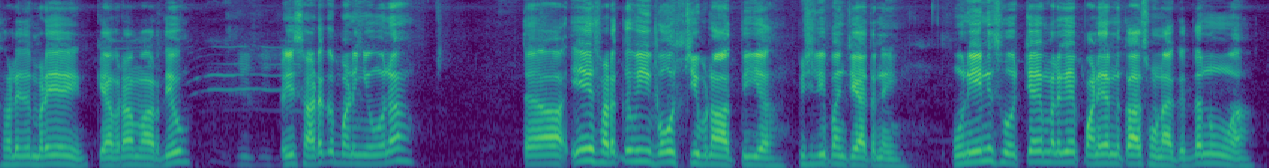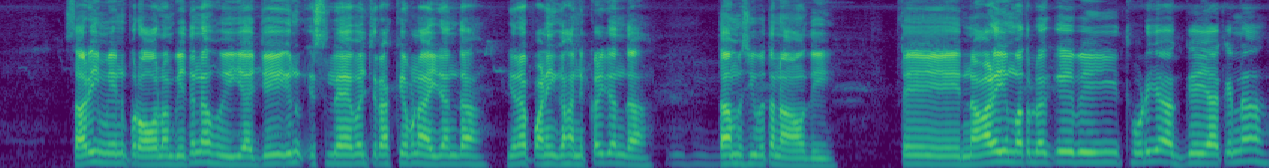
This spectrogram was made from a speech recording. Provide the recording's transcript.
ਸਾਡੇ ਤੇ ਮੜੇ ਕੈਮਰਾ ਮਾਰ ਦਿਓ। ਜੀ ਜੀ ਜਿਹੜੀ ਸੜਕ ਬਣੀ ਹੋ ਨਾ ਤਾਂ ਇਹ ਸੜਕ ਵੀ ਬਹੁਤ ਉੱਚੀ ਬਣਾਤੀ ਆ ਪਿਛਲੀ ਪੰਚਾਇਤ ਨੇ। ਉਹਨੇ ਇਹ ਨਹੀਂ ਸੋਚਿਆ ਮਤਲਬ ਕਿ ਪਾਣੀ ਦਾ ਨਿਕਾਸ ਹੋਣਾ ਕਿੱਧਰ ਨੂੰ ਆ। ਸਾਰੀ ਮੇਨ ਪ੍ਰੋਬਲਮ ਵੀ ਇਹਦੇ ਨਾਲ ਹੋਈ ਆ। ਜੇ ਇਹਨੂੰ ਇਸ ਲੈਵਲ 'ਚ ਰੱਖ ਕੇ ਬਣਾਇਆ ਜਾਂਦਾ, ਜਿਹੜਾ ਪਾਣੀ ਗਾਹ ਨਿਕਲ ਜਾਂਦਾ, ਤਾਂ ਮੁਸੀਬਤ ਨਾ ਆਉਂਦੀ। ਤੇ ਨਾਲ ਹੀ ਮਤਲਬ ਕਿ ਵੀ ਥੋੜ੍ਹਾ ਜਿਹਾ ਅੱਗੇ ਜਾ ਕੇ ਨਾ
